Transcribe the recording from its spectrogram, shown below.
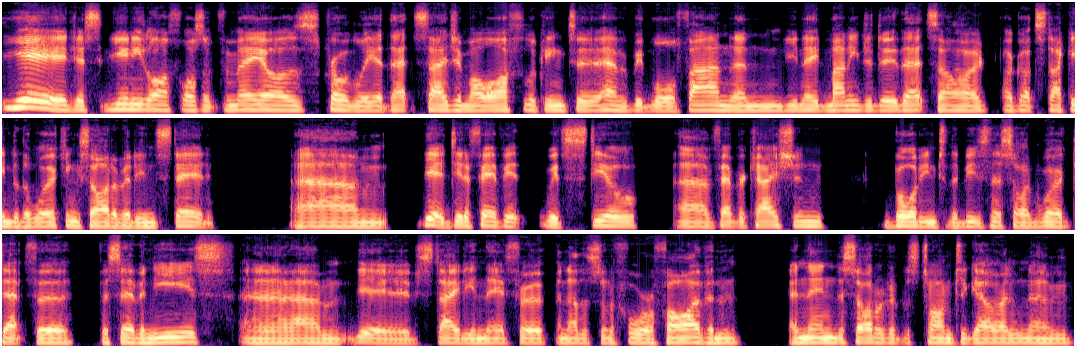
yeah, just uni life wasn't for me. I was probably at that stage of my life looking to have a bit more fun and you need money to do that. So I, I got stuck into the working side of it instead. Um, yeah, did a fair bit with steel uh, fabrication, bought into the business I'd worked at for, for seven years. Um, yeah, stayed in there for another sort of four or five and, and then decided it was time to go and, um,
